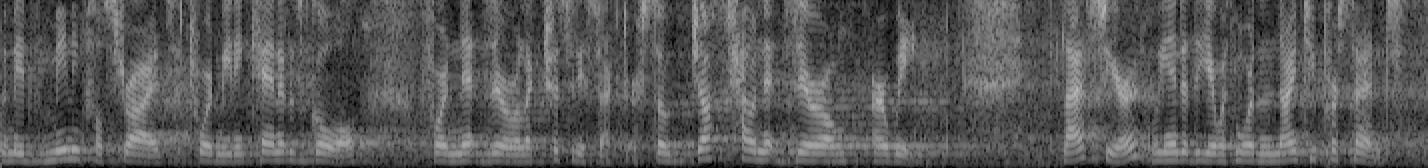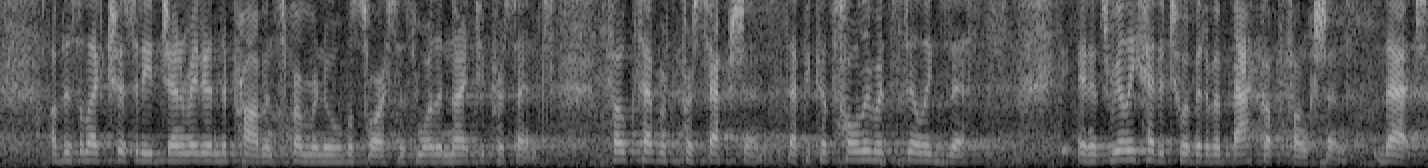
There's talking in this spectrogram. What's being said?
we made meaningful strides toward meeting Canada's goal for a net zero electricity sector. So, just how net zero are we? Last year, we ended the year with more than 90% of this electricity generated in the province from renewable sources, more than 90%. Folks have a perception that because Holyrood still exists, and it's really headed to a bit of a backup function, that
